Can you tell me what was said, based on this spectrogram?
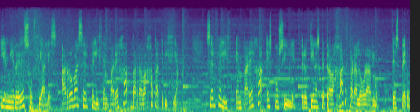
y en mis redes sociales, arroba serfelizenpareja barra baja patricia. Ser feliz en pareja es posible, pero tienes que trabajar para lograrlo. Te espero.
